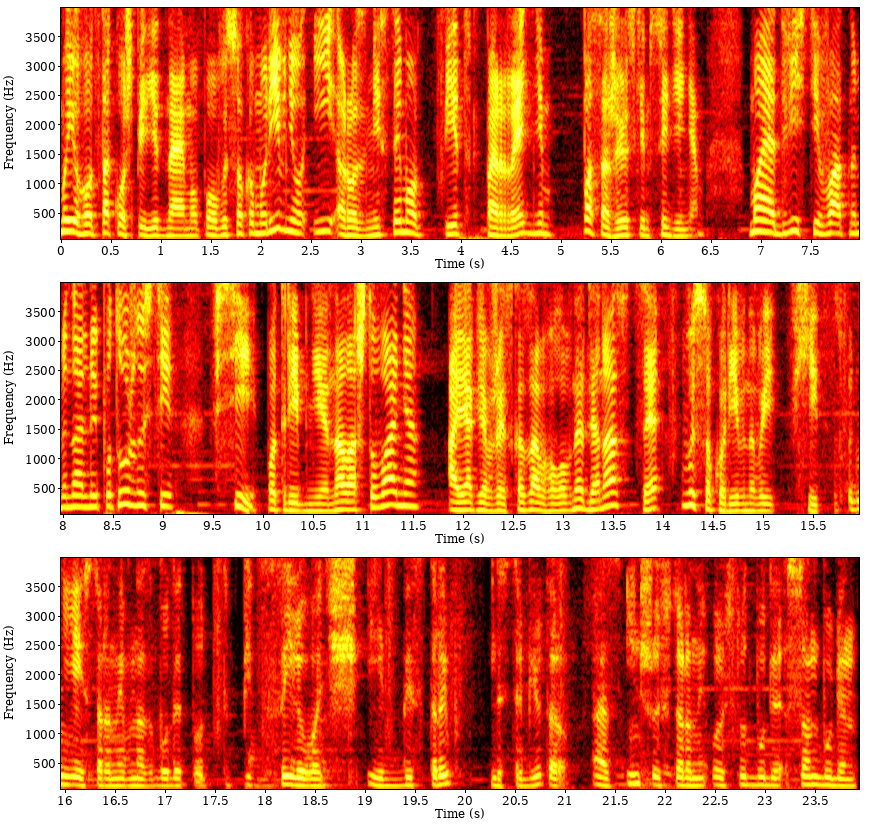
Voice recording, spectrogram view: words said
Ми його також під'єднаємо по високому рівню і розмістимо під переднім пасажирським сидінням. Має 200 Вт номінальної потужності, всі потрібні налаштування. А як я вже сказав, головне для нас це високорівневий вхід. З однієї сторони в нас буде тут підсилювач і дистриб, дистриб'ютор, а з іншої сторони, ось тут буде санбубін.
